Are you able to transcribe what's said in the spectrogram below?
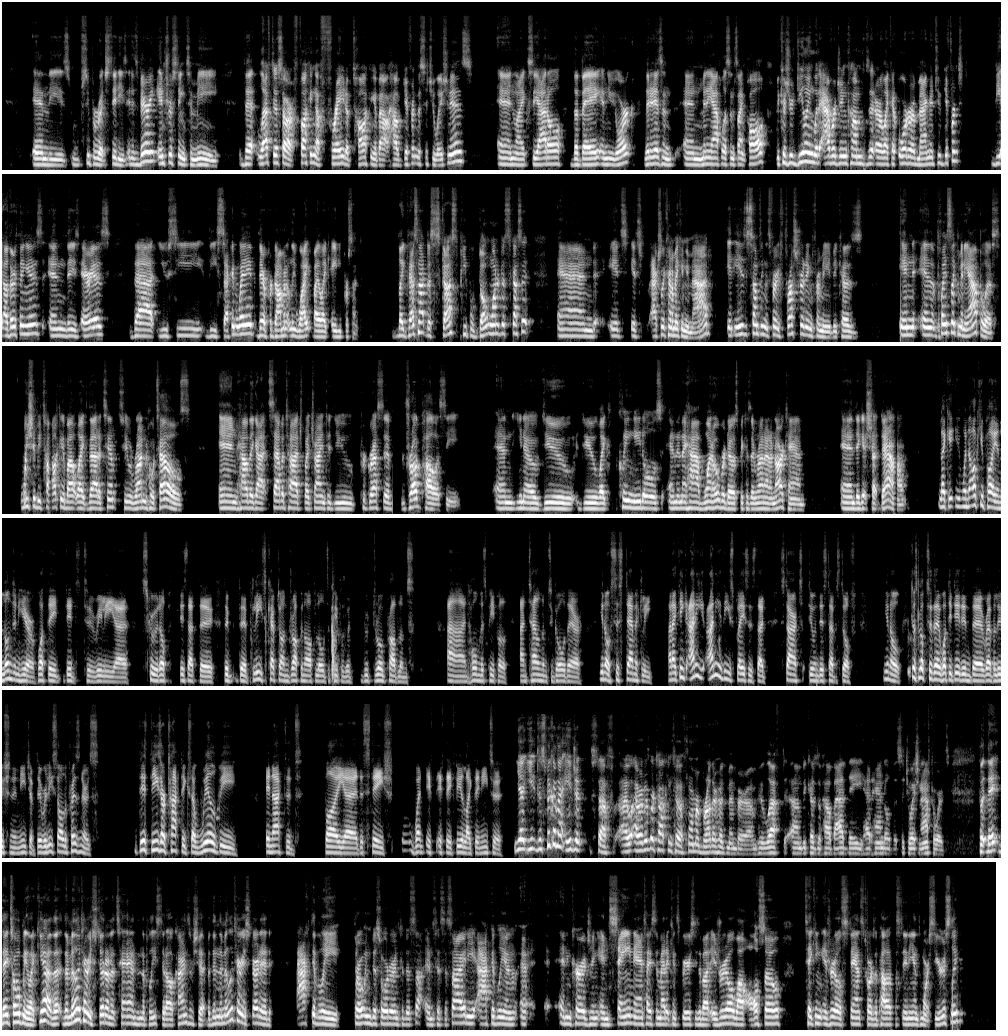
in these super rich cities, it is very interesting to me that leftists are fucking afraid of talking about how different the situation is in like Seattle, the Bay, and New York than it is in, in Minneapolis and St. Paul because you're dealing with average incomes that are like an order of magnitude different. The other thing is in these areas, that you see the second wave, they're predominantly white by like 80%. Like that's not discussed. People don't want to discuss it. And it's it's actually kind of making me mad. It is something that's very frustrating for me because in in a place like Minneapolis, we should be talking about like that attempt to run hotels and how they got sabotaged by trying to do progressive drug policy and you know do do like clean needles and then they have one overdose because they run out of narcan and they get shut down. Like it, when occupy in london here what they did to really uh, screw it up is that the, the the police kept on dropping off loads of people with, with drug problems and homeless people and telling them to go there you know systemically. And i think any any of these places that start doing this type of stuff you know, just look to the what they did in the revolution in Egypt. They released all the prisoners. This, these are tactics that will be enacted by uh, the state when if if they feel like they need to. Yeah, you, to speak on that Egypt stuff, I, I remember talking to a former Brotherhood member um, who left um, because of how bad they had handled the situation afterwards. But they, they told me like, yeah, the, the military stood on its hands and the police did all kinds of shit. But then the military started actively throwing disorder into the into society, actively and, uh, and encouraging insane anti-Semitic conspiracies about Israel, while also taking Israel's stance towards the Palestinians more seriously,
